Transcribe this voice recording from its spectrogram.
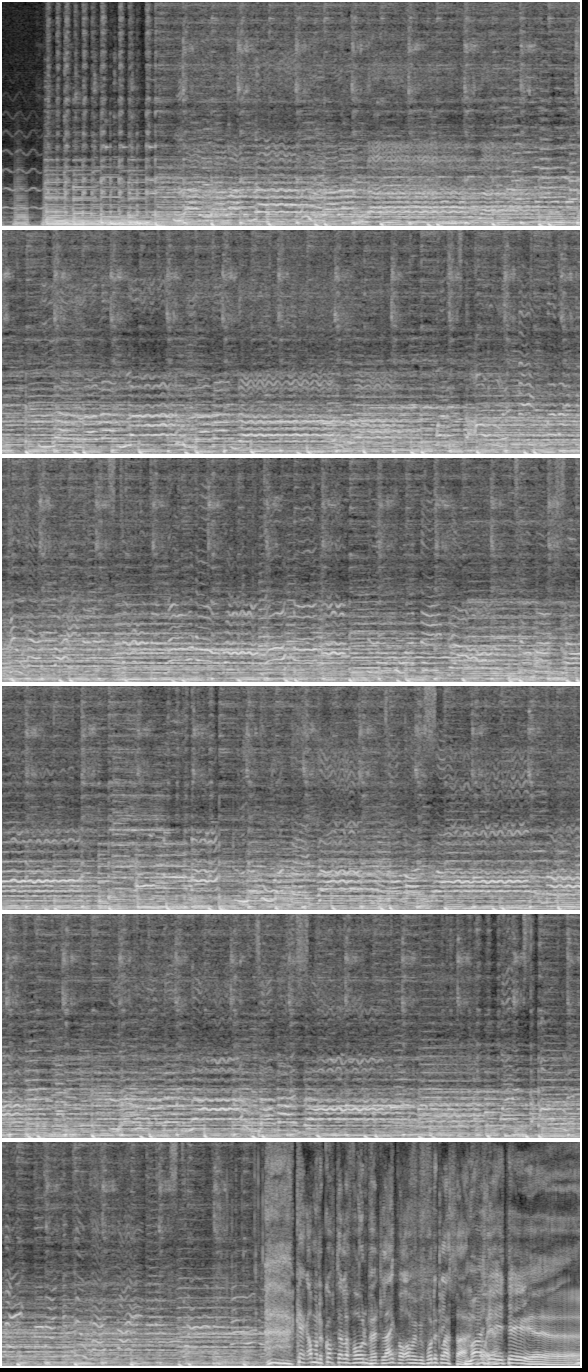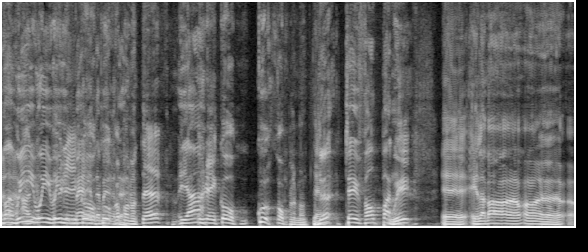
Allemaal de koptelefoon op. Het lijkt wel of ik voor de klas sta. Maar Mooi, été... Euh, Maar oui, oui, oui, Une merde, école merde. cours complémentaire. Ja. Une école cours complémentaire. De Tevalpan. Oui. Et, et là-bas,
